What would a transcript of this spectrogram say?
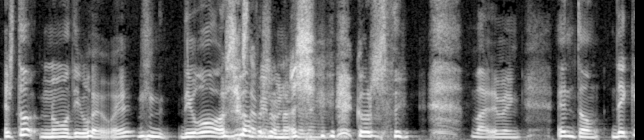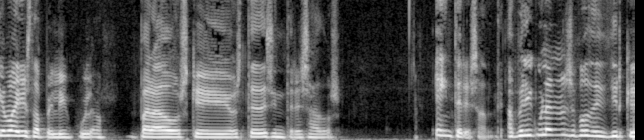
Esto non o digo eu, eh? Digo o seu personaxe. Conste. Vale, ben. Entón, de que vai esta película? para os que estedes interesados. É interesante. A película non se pode dicir que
